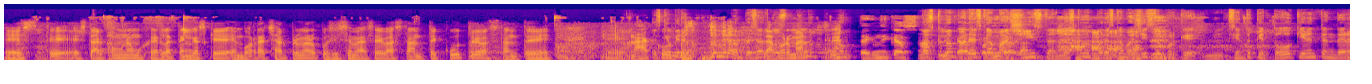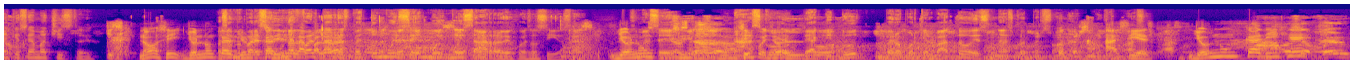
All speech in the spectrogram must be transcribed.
este, estar con una mujer la tengas que emborrachar primero, pues sí se me hace bastante cutre, bastante eh, naco. Es que mira, pues, empezar, la no- forma- no- no- técnicas. No es que me parezca machista, no es que me parezca machista porque siento que todo quiere entender a que sea machista. no, sí, yo O nunca, sea, me yo parece nunca una la falta palabra. de respeto muy, se- muy, muy zarra, viejo, eso sí. O sea, Yo se nunca. hace sí, un sí, asco pues yo- de actitud, pero porque el vato es un asco de persona. Así es. Yo nunca Ah, o dije. sea, fue,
